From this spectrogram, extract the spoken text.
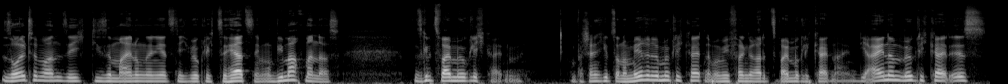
sollte man sich diese Meinungen jetzt nicht wirklich zu Herz nehmen. Und wie macht man das? Es gibt zwei Möglichkeiten. Und wahrscheinlich gibt es auch noch mehrere Möglichkeiten, aber mir fallen gerade zwei Möglichkeiten ein. Die eine Möglichkeit ist,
